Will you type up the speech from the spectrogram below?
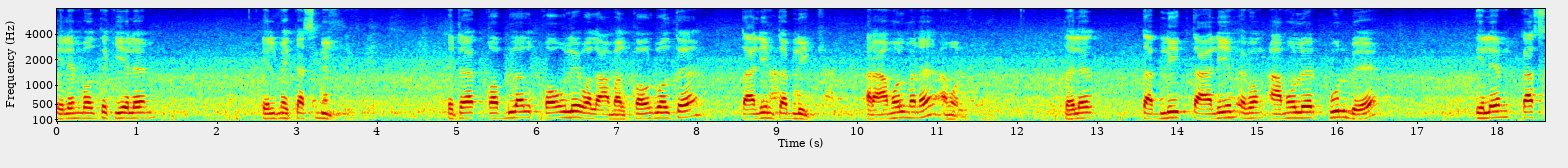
এলেম বলতে কি এলেম? এলমে কাসবি। এটা কবলাল কৌলে ওয়াল আমল। কৌল বলতে তালিম, তাবলিগ। আর আমল মানে আমল। তাহলে তাবলিগ, তালিম এবং আমলের পূর্বে এলেম কাস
